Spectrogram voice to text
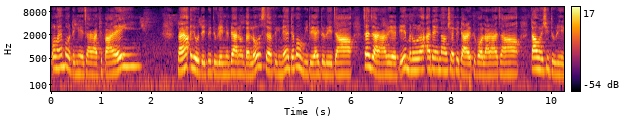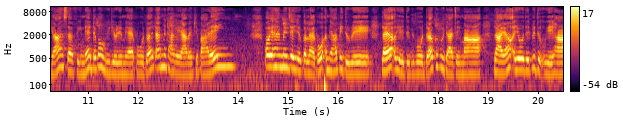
အွန်လိုင်းပေါ်တင်ခဲ့ကြတာဖြစ်ပါတယ်။ လာရောက်အယိုသေးပြည်သူတွေမြပြလုံးတယ်လို့ selfie နဲ့ဓာတ်ပုံဗီဒီယိုရိုက်သူတွေကြောင့်ကြံ့ကြာတာတွေအပြင်မလိုလားအတဲ့နောက်ဆက်ဖြစ်တာတွေဖြစ်ပေါ်လာတာကြောင့်တာဝန်ရှိသူတွေက selfie နဲ့ဓာတ်ပုံဗီဒီယိုတွေမရိုက်ဖို့အတွက်တားမြစ်ထားခဲ့ရပဲဖြစ်ပါတယ်။ပေါ်ရဟန်းမင်းကျရုပ်ကလပ်ကိုအများပြည်သူတွေလာရောက်အယိုသေးပြဖို့အတွက်ခွင့်ပြုထားချိန်မှာလာရောက်အယိုသေးပြည်သူဦးရေဟာ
